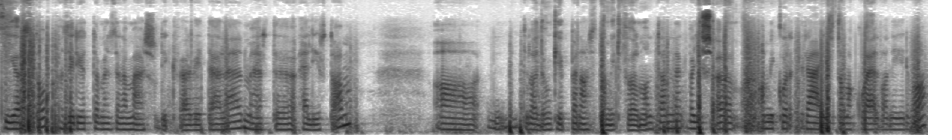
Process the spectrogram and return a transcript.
Sziasztok! Azért jöttem ezzel a második felvétellel, mert elírtam a, tulajdonképpen azt, amit fölmondtam vagyis amikor ráírtam, akkor el van írva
